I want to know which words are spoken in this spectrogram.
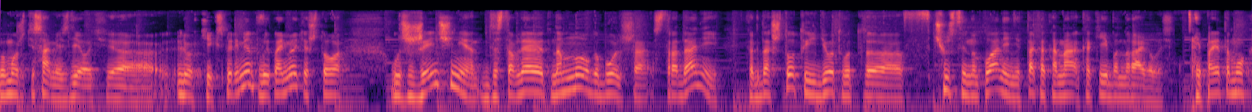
вы можете сами сделать э, легкий эксперимент, вы поймете, что у женщине доставляют намного больше страданий, когда что-то идет вот э, в чувственном плане не так, как, она, как ей бы нравилось. И поэтому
